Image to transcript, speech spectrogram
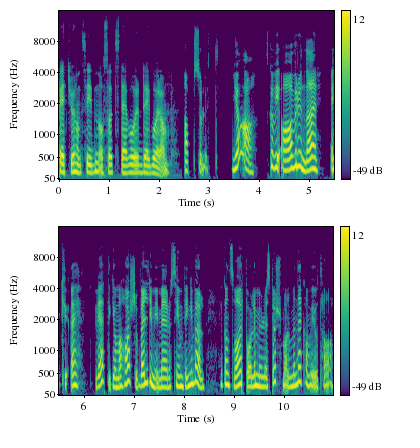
Patrion-siden også et sted hvor det går an. Absolutt. Ja, skal vi avrunde der? Jeg, jeg vet ikke om jeg har så veldig mye mer å si om fingerbøl. Jeg kan svare på alle mulige spørsmål, men det kan vi jo ta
